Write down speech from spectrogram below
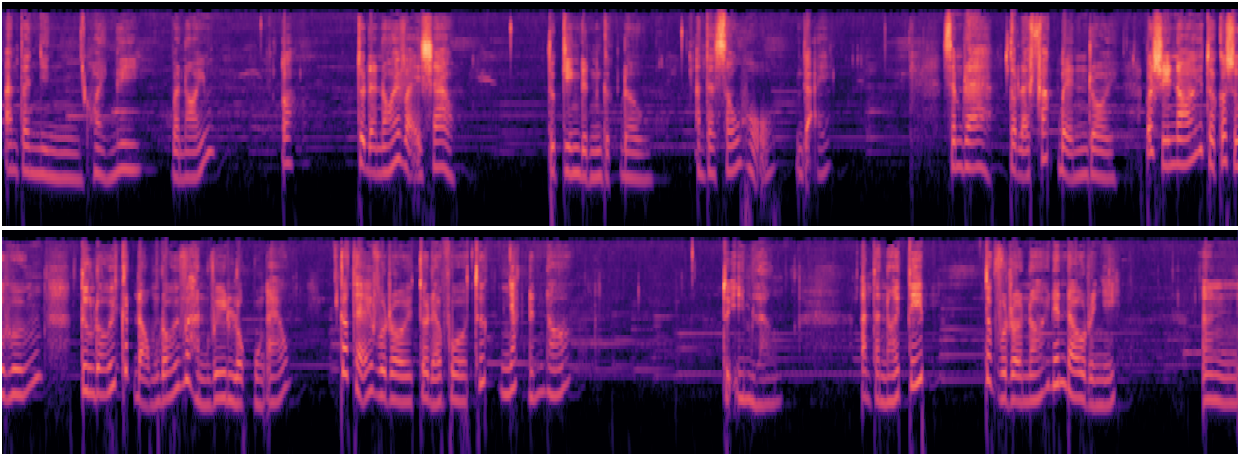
Anh ta nhìn hoài nghi và nói tôi đã nói vậy sao? Tôi kiên định gật đầu. Anh ta xấu hổ, gãi. Xem ra tôi lại phát bệnh rồi. Bác sĩ nói tôi có xu hướng Tương đối kích động đối với hành vi lột quần áo. Có thể vừa rồi tôi đã vô thức nhắc đến nó. Tôi im lặng. Anh ta nói tiếp. Tôi vừa rồi nói đến đâu rồi nhỉ? Ừ,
